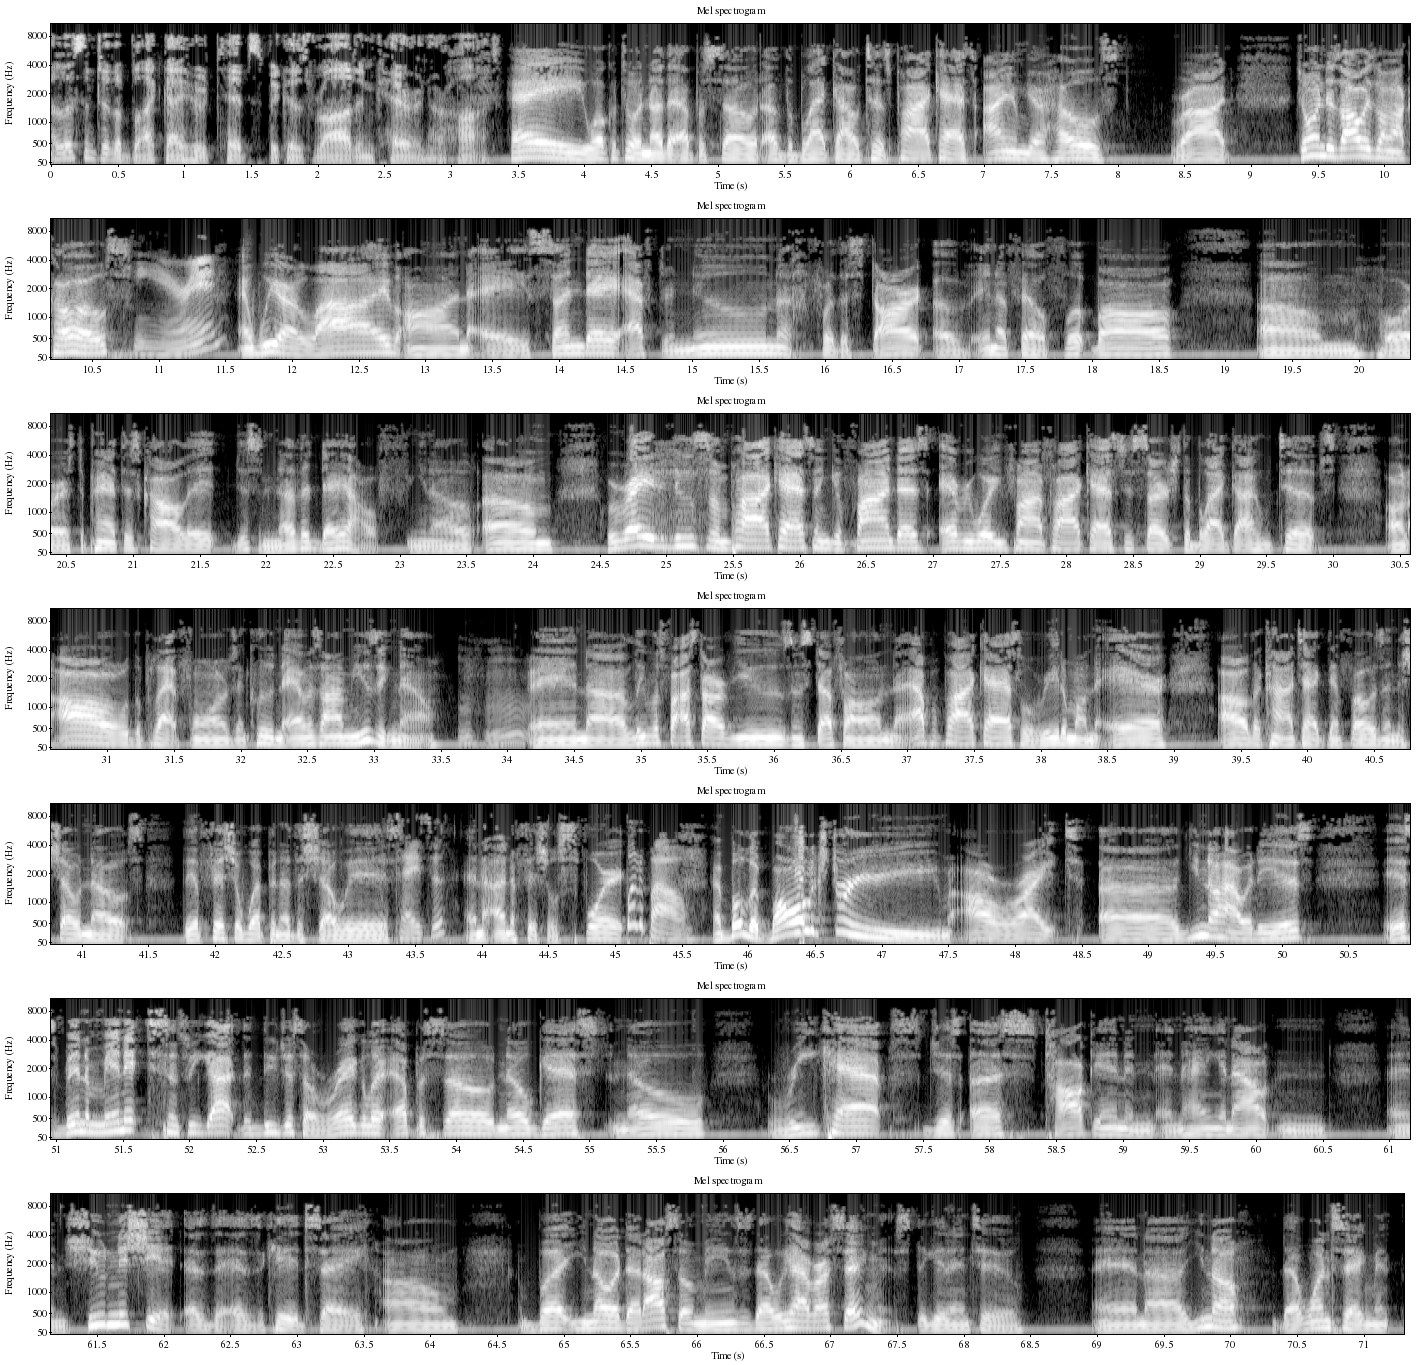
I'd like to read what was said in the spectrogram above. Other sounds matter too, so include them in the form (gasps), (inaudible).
I listen to the black guy who tips because Rod and Karen are hot. Hey, welcome to another episode of the Black Guy Who Tips podcast. I am your host, Rod. Joined as always by my co-host, Karen. And we are live on a Sunday afternoon for the start of NFL football um or as the panthers call it just another day off you know? Um we're ready to do some podcasting. You can find us everywhere you find podcasts. Just search the black guy who tips on all the platforms including amazon music now. Mm-hmm. and uh leave us five star reviews and stuff on the apple podcast we'll read them on the air. All the contact info is in the show notes the official weapon of the show is the taser. and the unofficial sport. Bullet ball. And bullet ball extreme. All right. Uh you know how it is. It's been a minute since we got to do just a regular episode. No guests no recaps. Just us talking and and hanging out and and shooting the shit as the, as the kids say. Um but you know what that also means is that we have our segments to get into. And uh you know that one segment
